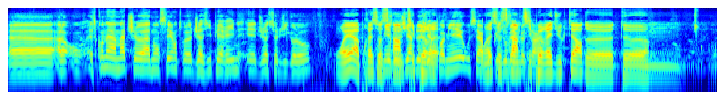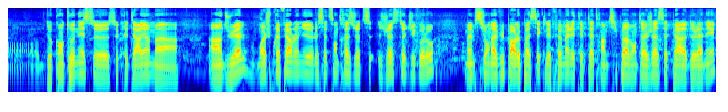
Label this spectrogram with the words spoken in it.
Euh, alors, est-ce qu'on a un match euh, annoncé entre Jazzy Perrine et Just Gigolo Ouais, après ce Premier, sera un petit peu. deuxième, premier ou c'est un ouais, peu ce plus serait ouvert un que petit peu réducteur de, de, hum, de cantonner ce, ce critérium à, à un duel. Moi, je préfère le, le 713 Just, Gigolo, même si on a vu par le passé que les femelles étaient peut-être un petit peu avantagées à cette période de l'année.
